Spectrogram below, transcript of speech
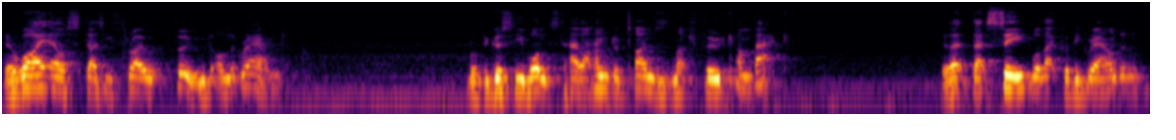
You know, why else does he throw food on the ground? Well, because he wants to have a hundred times as much food come back. You know, that, that seed, well, that could be ground and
